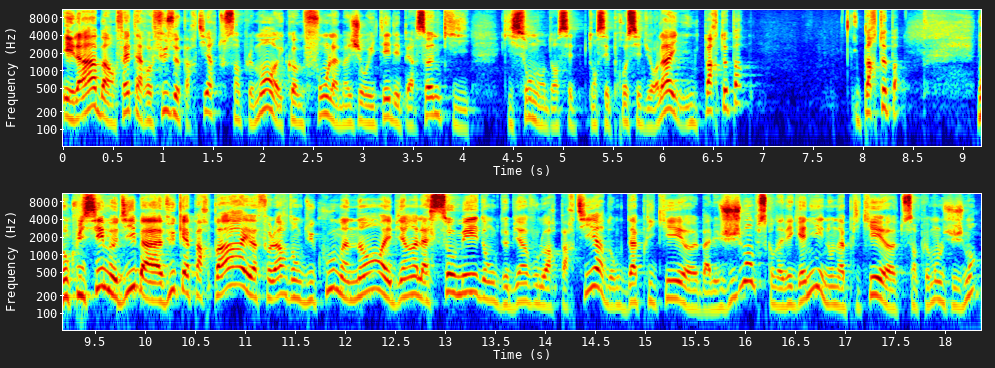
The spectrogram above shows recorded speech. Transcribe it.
Et là, bah, en fait, elle refuse de partir tout simplement, et comme font la majorité des personnes qui, sont dans, cette, dans ces procédures-là, ils, ne partent pas. Ils ne partent pas. Donc l'huissier me dit, bah, vu qu'elle part pas, il va falloir donc du coup maintenant eh bien, la sommer donc, de bien vouloir partir, donc d'appliquer euh, bah, le jugement, puisqu'on avait gagné, et non appliqué euh, tout simplement le jugement.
